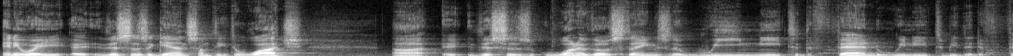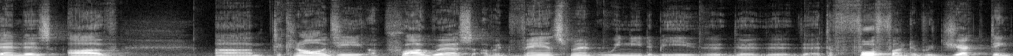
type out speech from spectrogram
anyway, uh, this is again something to watch. Uh, this is one of those things that we need to defend. We need to be the defenders of um, technology, of progress, of advancement. We need to be the, the, the, at the forefront of rejecting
